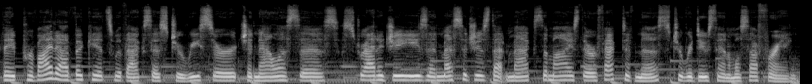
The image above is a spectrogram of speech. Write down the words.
They provide advocates with access to research, analysis, strategies, and messages that maximize their effectiveness to reduce animal suffering.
